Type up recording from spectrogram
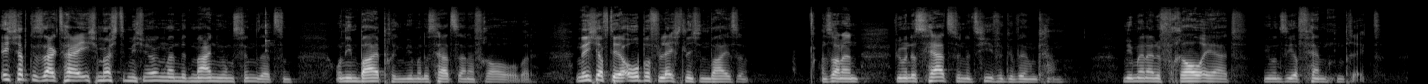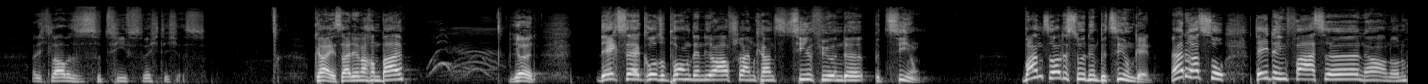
ich habe gesagt, hey, ich möchte mich irgendwann mit meinen Jungs hinsetzen und ihnen beibringen, wie man das Herz einer Frau erobert. Nicht auf der oberflächlichen Weise, sondern wie man das Herz in eine Tiefe gewinnen kann. Wie man eine Frau ehrt, wie man sie auf Händen trägt. Und ich glaube, dass es zutiefst wichtig ist. Okay, seid ihr noch am Ball? Gut. Nächster große Punkt, den du aufschreiben kannst, zielführende Beziehung. Wann solltest du in eine Beziehung gehen? Ja, du hast so Datingphase ja, und, und,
